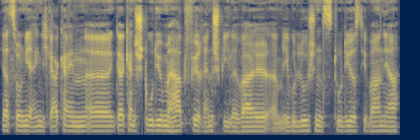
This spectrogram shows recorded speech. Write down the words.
ja Sony eigentlich gar kein äh, gar kein Studio mehr hat für Rennspiele, weil ähm, Evolution Studios, die waren ja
